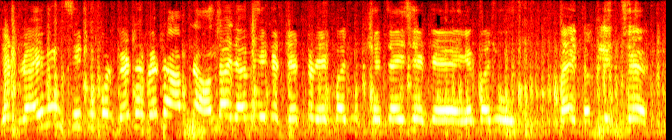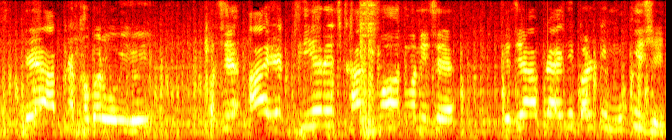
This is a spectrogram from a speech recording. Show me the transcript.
જે ડ્રાઇવિંગ સીટ ઉપર બેઠા બેઠા આપને અંદાજ આવી જાય કે ટ્રેક્ટર એક બાજુ ખેંચાય છે કે એક બાજુ કઈ તકલીફ છે? એ આપને ખબર હોવી જોઈએ. પછી આ એક થિયરી જ ખાસ મહત્વની છે કે જે આપણે અહીંથી કલ્ટી મૂકી છે.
